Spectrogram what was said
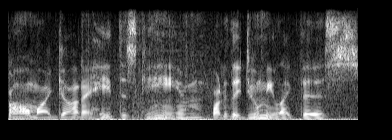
Oh my god, I hate this game. Why do they do me like this?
